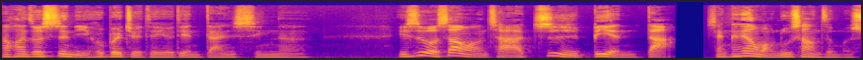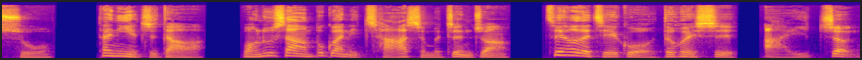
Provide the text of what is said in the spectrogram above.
那换作是你会不会觉得有点担心呢？于是我上网查痣变大，想看看网络上怎么说。但你也知道啊，网络上不管你查什么症状，最后的结果都会是癌症。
